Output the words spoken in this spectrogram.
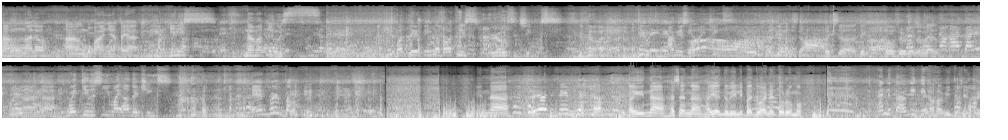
Ang ano, ang mukha niya kaya makinis na makinis. What do you think about these rosy? Have you seen my cheeks? Let's uh, take a closer look at that. Na. Wait till you see my other cheeks. And we're back! Yun na. Ayun, save niya. Ayun na. Asan na? Ayun, lumilipad. Warner, turo mo. Ano to, video? Ah, video, syempre.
